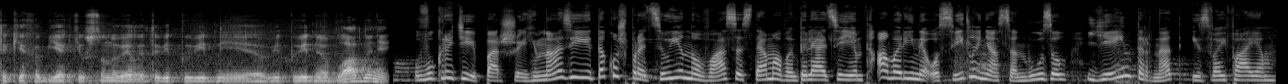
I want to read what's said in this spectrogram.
таких об'єктів встановили та відповідні, відповідне обладнання. В укритті першої гімназії також працює нова система вентиляції, аварійне освітлення, санвузол, є інтернет із вайфаєм.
